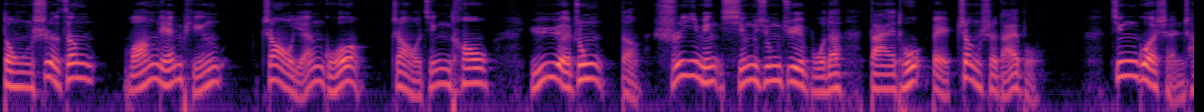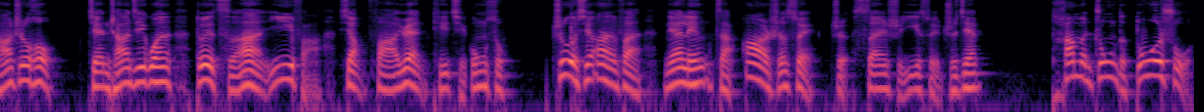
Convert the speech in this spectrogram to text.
董世增、王连平、赵延国、赵金涛、于月忠等十一名行凶拒捕的歹徒被正式逮捕。经过审查之后，检察机关对此案依法向法院提起公诉。这些案犯年龄在二十岁至三十一岁之间。他们中的多数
